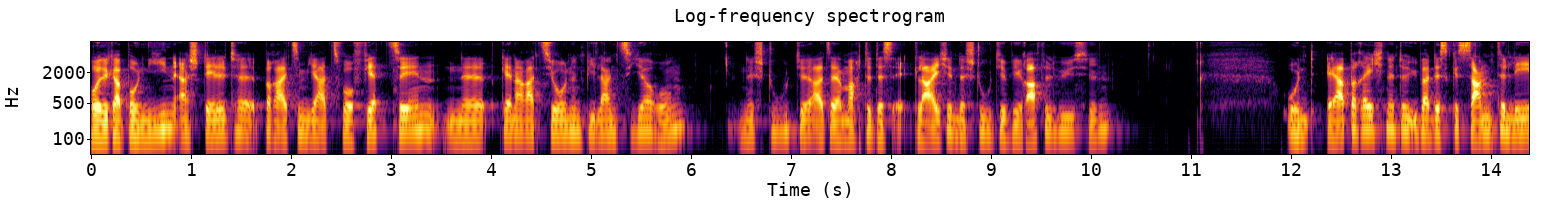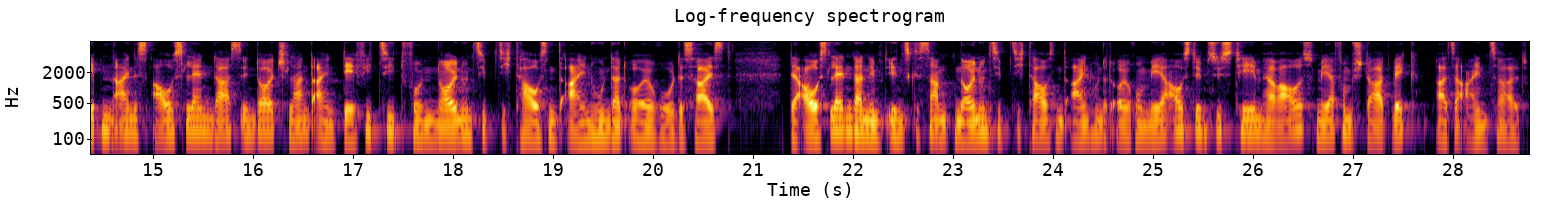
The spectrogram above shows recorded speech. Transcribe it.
Holger Bonin erstellte bereits im Jahr 2014 eine Generationenbilanzierung, eine Studie, also er machte das gleiche in der Studie wie Raffelhüschen. Und er berechnete über das gesamte Leben eines Ausländers in Deutschland ein Defizit von 79.100 Euro. Das heißt, Der Ausländer nimmt insgesamt 79.100 Euro mehr aus dem System heraus, mehr vom Staat weg, als er einzahlt.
